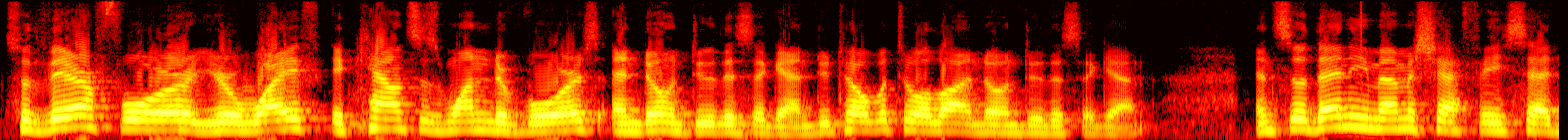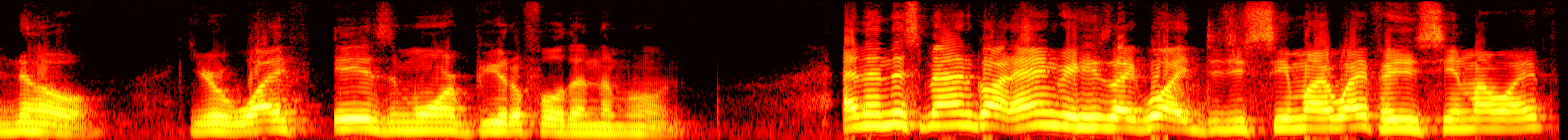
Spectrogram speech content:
so therefore, your wife, it counts as one divorce, and don't do this again. Do tawbah to Allah and don't do this again. And so then Imam Shafi'i said, No, your wife is more beautiful than the moon. And then this man got angry. He's like, What? Did you see my wife? Have you seen my wife?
